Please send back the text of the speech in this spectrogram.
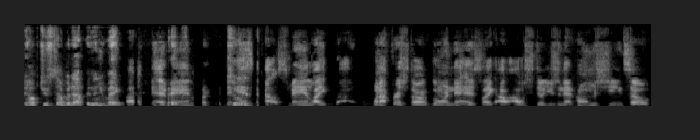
helped you step it up, and then you make. Oh yeah, make man. The ins and outs, man. Like uh, when I first started going there, it's like I, I was still using that home machine, so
